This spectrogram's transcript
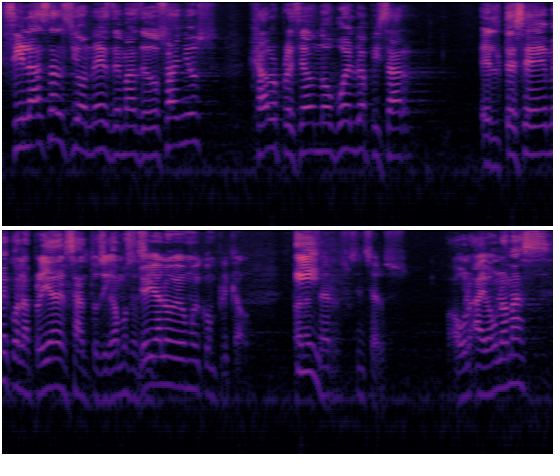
Si la sanción es de más de dos años, Harold Preciado no vuelve a pisar el TCM con la playa del Santos, digamos así. Yo ya lo veo muy complicado, para Y- ser sinceros. Ahí va una más.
